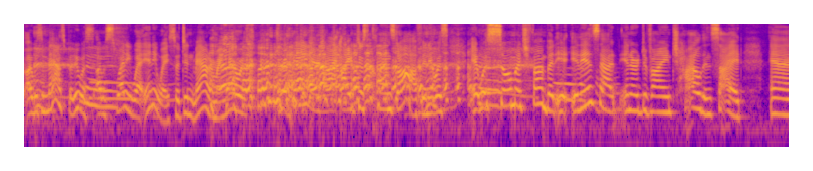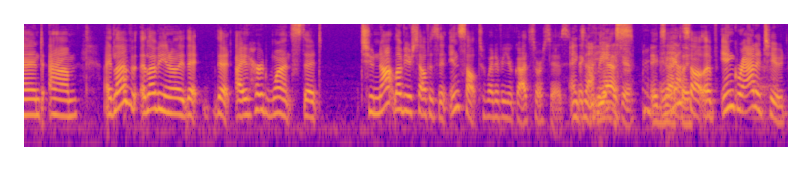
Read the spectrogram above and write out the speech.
I was a mess, but it was I was sweaty wet anyway, so it didn't matter. My hair was dripping, and I, I just cleansed off, and it was it was so much fun. But it, it is that inner divine child inside, and um, I love I love you know that that I heard once that. To not love yourself is an insult to whatever your God source is. Exactly. Yes, you. An insult of ingratitude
